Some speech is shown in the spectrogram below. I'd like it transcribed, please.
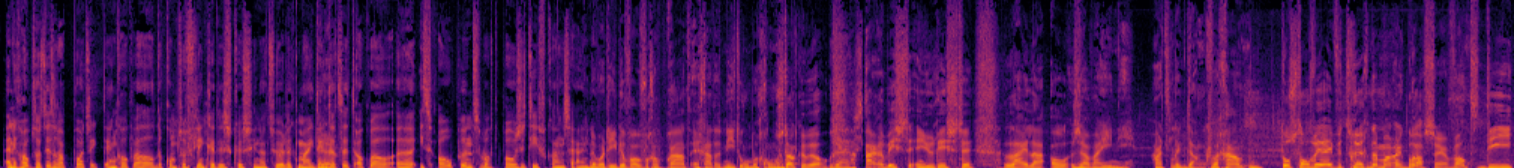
En ik hoop dat dit rapport... ik denk ook wel... er komt een flinke discussie natuurlijk... maar ik denk Ja. dat dit ook wel eh, iets opent wat positief kan zijn. Er wordt hier over gepraat en gaat het niet ondergronds. Dank u wel. Arabiste en juriste Laila Al-Zawaini. Hartelijk dank. We gaan tot slot weer even terug naar Mark Brasser. Want die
